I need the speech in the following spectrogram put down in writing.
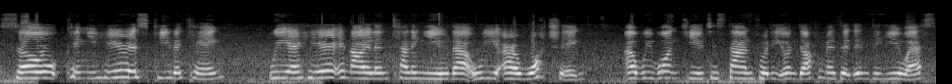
So, can you hear us, Peter King? We are here in Ireland telling you that we are watching and we want you to stand for the undocumented in the US.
